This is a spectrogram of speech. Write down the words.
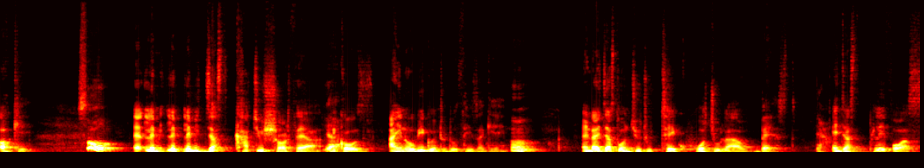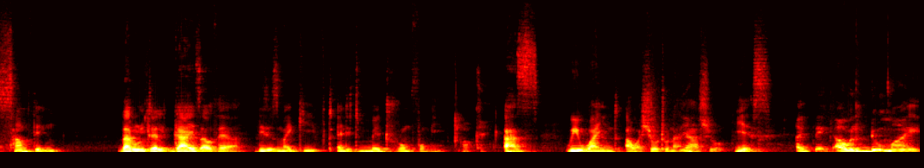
Okay. So, Uh, let, me, let, let me just cut you short there Yeah. because I know we're going to do this again. uh, And I just want you to take what you love best Yeah. and just play for us something that will tell guys out there, this is my gift and it made room for me okay. as we wind our show tonight. Yeah, sure. Yes, I think I will do my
